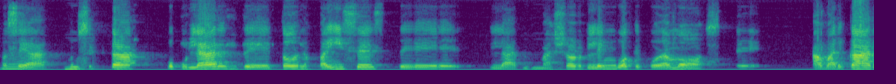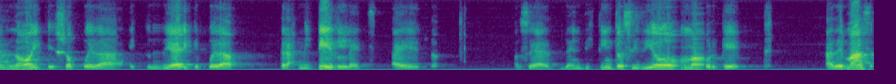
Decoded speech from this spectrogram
O sea, música popular de todos los países, de la mayor lengua que podamos eh, abarcar, ¿no? Y que yo pueda estudiar y que pueda transmitirles a ellos. O sea, en distintos idiomas, porque además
